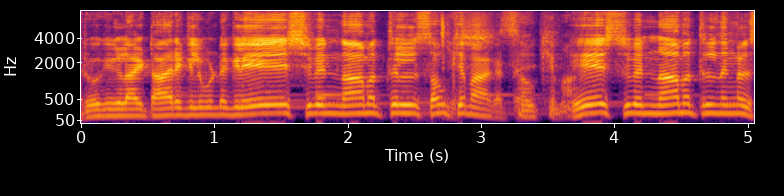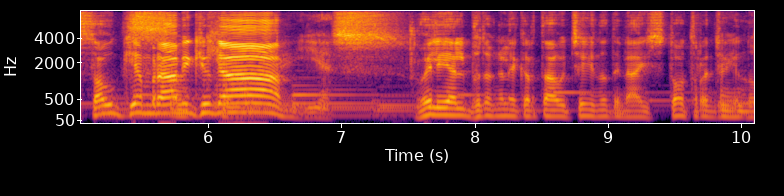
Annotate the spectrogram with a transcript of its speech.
രോഗികളായിട്ട് ആരെങ്കിലും ഉണ്ടെങ്കിൽ യേശുവിൻ നാമത്തിൽ സൗഖ്യമാകട്ടെ. യേശുവിൻ നാമത്തിൽ നിങ്ങൾ സൗഖ്യം പ്രാപിക്കുക. യെസ് വലിയ അത്ഭുതങ്ങളെ കർത്താവ് ചെയ്യുന്നതിനായി സ്തോത്രം ചെയ്യുന്നു.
